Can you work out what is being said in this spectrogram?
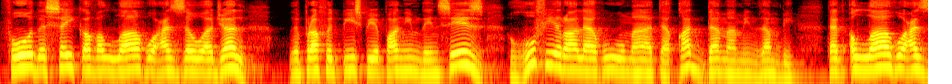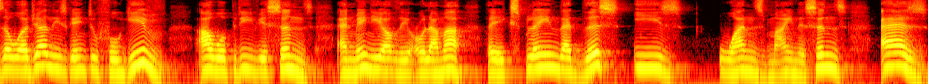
for the sake of Allah Azza wa Jal. The Prophet, peace be upon him, then says, غُفِرَ لَهُ مَا تَقَدَّمَ مِنْ ذَنْبِ That Allah Azza wa Jal is going to forgive our previous sins. And many of the ulama, they explain that this is one's minor sins. As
